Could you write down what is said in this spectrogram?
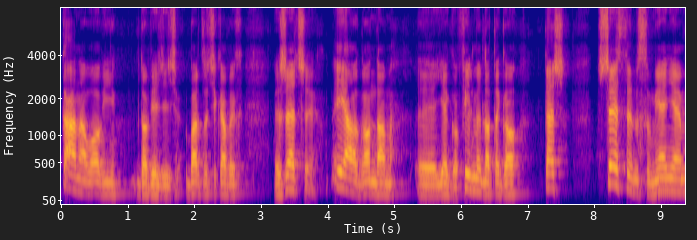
kanałowi dowiedzieć bardzo ciekawych rzeczy. I ja oglądam y, jego filmy, dlatego też z czystym sumieniem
